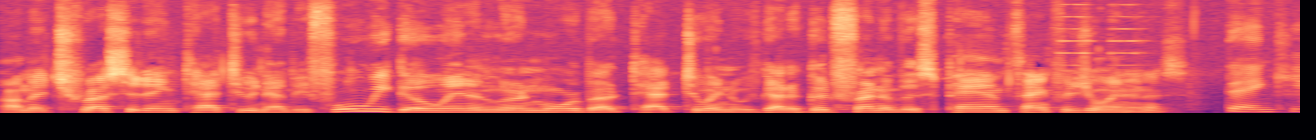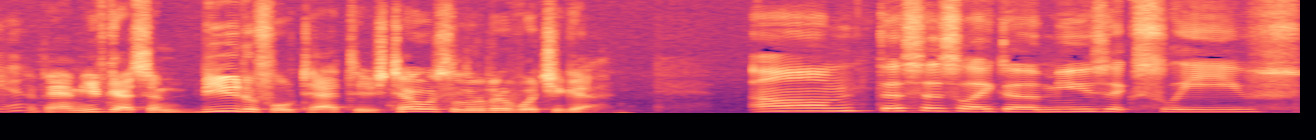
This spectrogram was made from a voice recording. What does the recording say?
I'm at Trusted Ink Tattoo. Now, before we go in and learn more about tattooing, we've got a good friend of us, Pam. Thanks for joining us. Thank you. And Pam, you've got some beautiful tattoos. Tell us a little bit of what you got. Um, this is like a music sleeve.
